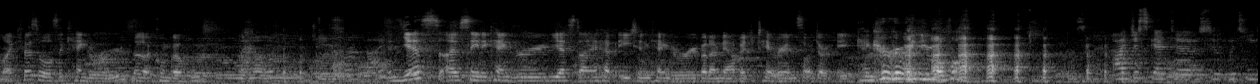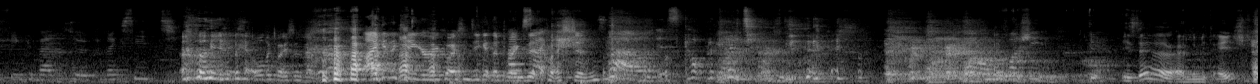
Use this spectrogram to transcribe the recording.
Like, first of all, it's a kangaroo, not a kangaroo. Um, yes, I've seen a kangaroo. Yes, I have eaten kangaroo, but I'm now vegetarian, so I don't eat kangaroo anymore. I just get to, so what do you think about the Brexit? yeah, all the questions. About I get the kangaroo questions. You get the Brexit like, questions. Well, it's complicated. Unfortunately, is there a limit age to do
